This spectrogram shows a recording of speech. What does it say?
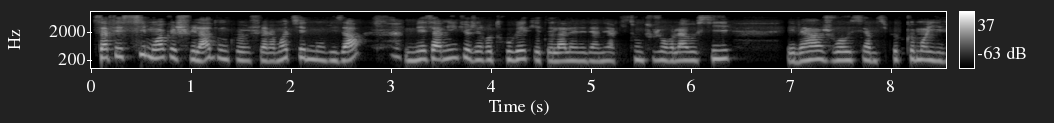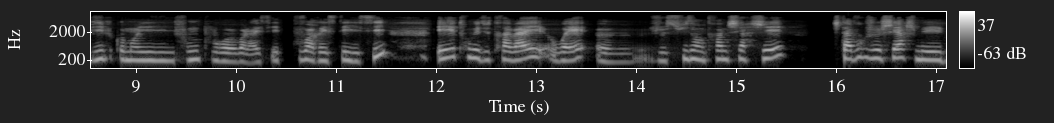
Ça fait six mois que je suis là, donc je suis à la moitié de mon visa. Mes amis que j'ai retrouvés, qui étaient là l'année dernière, qui sont toujours là aussi, et bien, je vois aussi un petit peu comment ils vivent, comment ils font pour euh, voilà, essayer de pouvoir rester ici. Et trouver du travail, ouais, euh, je suis en train de chercher. Je t'avoue que je cherche, mais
